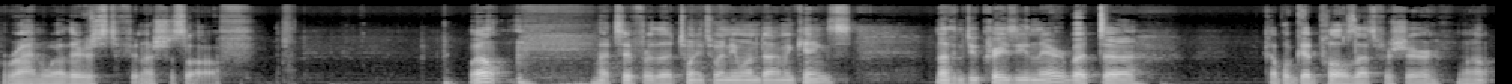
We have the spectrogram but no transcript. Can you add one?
Ryan Weathers to finish us off. Well, that's it for the 2021 Diamond Kings. Nothing too crazy in there, but uh, a couple good pulls, that's for sure. Well,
